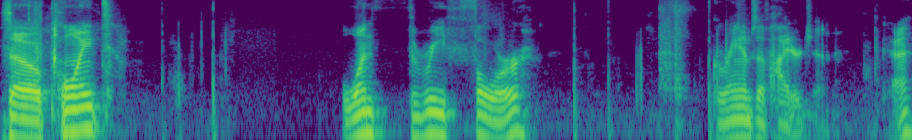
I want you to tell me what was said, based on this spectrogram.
So point one three four grams of hydrogen. Okay.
